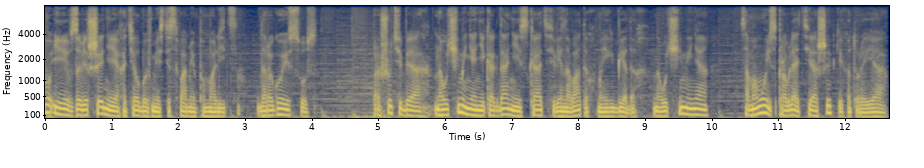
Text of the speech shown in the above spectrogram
Ну и в завершение я хотел бы вместе с вами помолиться. Дорогой Иисус, прошу Тебя, научи меня никогда не искать виноватых в моих бедах. Научи меня – самому исправлять те ошибки, которые я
